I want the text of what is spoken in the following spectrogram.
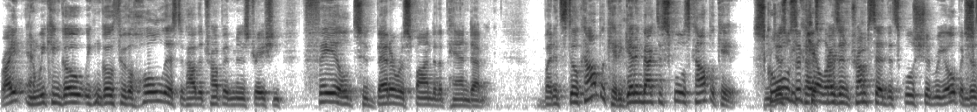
right? And we can go we can go through the whole list of how the Trump administration failed to better respond to the pandemic. But it's still complicated. Getting back to school is complicated. And School's just because killer. President Trump said that schools should reopen doesn't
